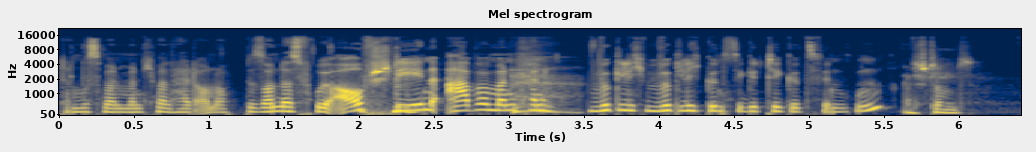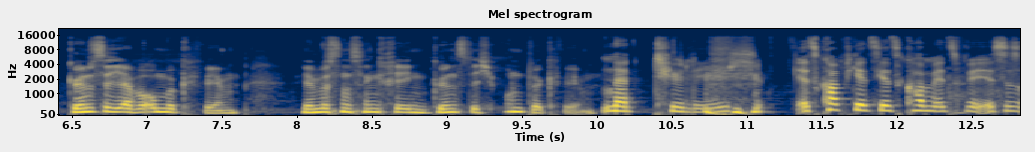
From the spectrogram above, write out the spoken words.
Dann muss man manchmal halt auch noch besonders früh aufstehen, aber man kann wirklich, wirklich günstige Tickets finden. Das stimmt. Günstig, aber unbequem. Wir müssen es hinkriegen, günstig und bequem. Natürlich. Es kommt jetzt, jetzt kommen, jetzt ist es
